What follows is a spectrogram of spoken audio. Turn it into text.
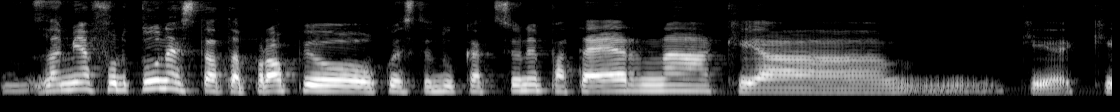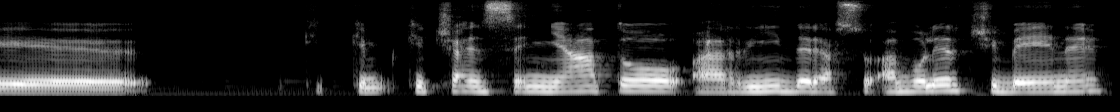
la mia fortuna è stata proprio questa educazione paterna che, ha, che, che, che, ci ha insegnato a ridere, a, a, volerci bene,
